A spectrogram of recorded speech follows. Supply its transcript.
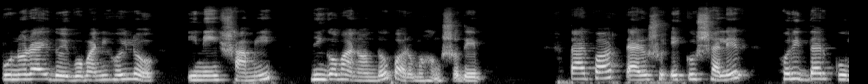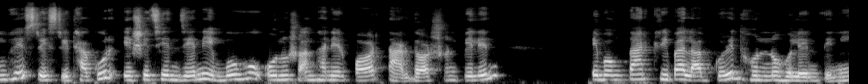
পুনরায় দৈববাণী হইল, ইনি স্বামী নিগমানন্দ পরমহংসদেব। তারপর তেরোশো একুশ সালের হরিদ্বার কুম্ভে শ্রী শ্রী ঠাকুর এসেছেন জেনে বহু অনুসন্ধানের পর তার দর্শন পেলেন এবং তার কৃপা লাভ করে ধন্য হলেন তিনি।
